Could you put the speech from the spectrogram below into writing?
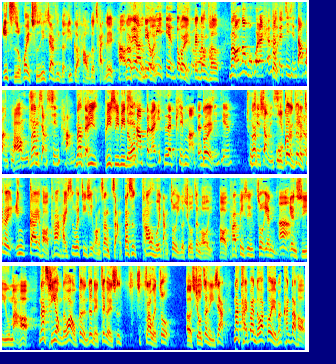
一直会持续下去的一个好的产业。好，那这样留意电动车。对，电动车。那好，那我们回来看它在进行大换股，比如说像新塘，那 P P C B 的话，新唐本来一直在拼嘛，但是今天出现上影线。我个人认为这个应该哈，它还是会继续往上涨，但是它会回档做一个修正而已哦，它必须做验验 C U 嘛哈。那奇勇的话，我个人认为这个也是稍微做。呃，修正一下。那台办的话，各位有没有看到哈？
